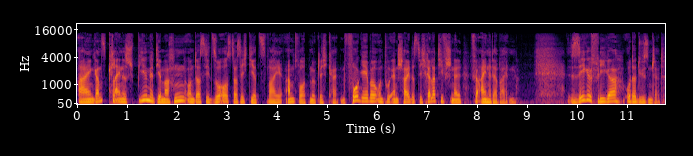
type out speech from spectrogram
ein ganz kleines Spiel mit dir machen. Und das sieht so aus, dass ich dir zwei Antwortmöglichkeiten vorgebe und du entscheidest dich relativ schnell für für eine der beiden. Segelflieger oder Düsenjet?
